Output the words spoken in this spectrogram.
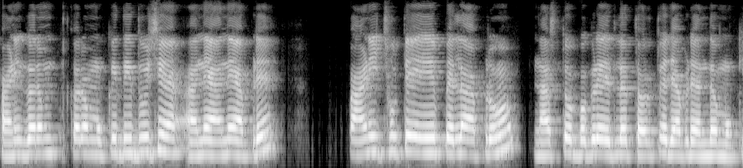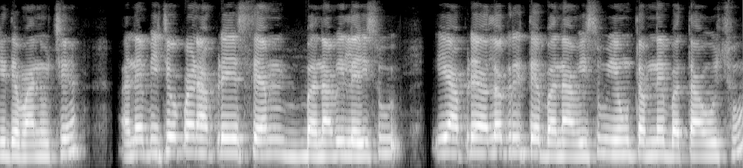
પાણી ગરમ કરવા મૂકી દીધું છે અને આને આપણે પાણી છૂટે એ પહેલાં આપણો નાસ્તો બગડે એટલે તરત જ આપણે અંદર મૂકી દેવાનું છે. અને બીજો પણ આપણે સેમ બનાવી લઈશું. એ આપણે અલગ રીતે બનાવીશું, એ હું તમને બતાવું છું.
